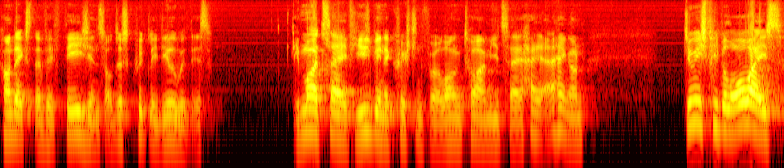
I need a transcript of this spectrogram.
context of Ephesians, I'll just quickly deal with this. You might say, if you've been a Christian for a long time, you'd say, hey, hang on. Jewish people always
